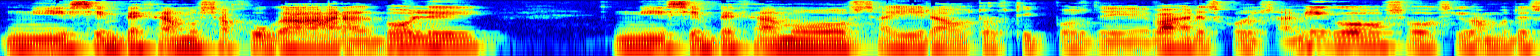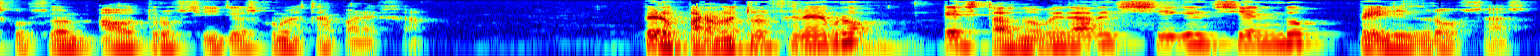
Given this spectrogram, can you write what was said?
ni si empezamos a jugar al vóley, ni si empezamos a ir a otros tipos de bares con los amigos o si vamos de excursión a otros sitios con nuestra pareja. Pero para nuestro cerebro estas novedades siguen siendo peligrosas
